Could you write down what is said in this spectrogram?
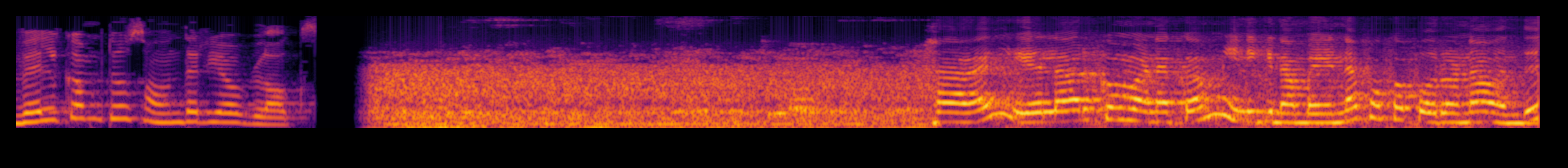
Welcome to Soundarya blogs hi எல்லாருக்கும் வணக்கம். இன்னைக்கு நம்ம என்ன பார்க்க போகிறோம்னா வந்து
